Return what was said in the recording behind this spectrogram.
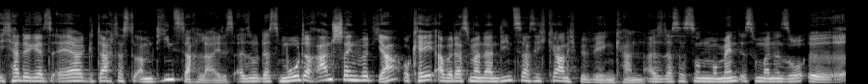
ich hatte jetzt eher gedacht, dass du am Dienstag leidest. Also, dass Montag anstrengend wird, ja, okay, aber dass man dann Dienstag sich gar nicht bewegen kann. Also, dass es so ein Moment ist, wo man dann so, äh,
